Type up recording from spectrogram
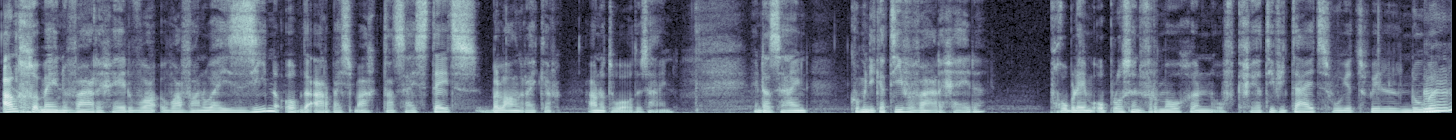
algemene vaardigheden waarvan wij zien op de arbeidsmarkt dat zij steeds belangrijker aan het worden zijn. En dat zijn communicatieve vaardigheden, probleemoplossend vermogen of creativiteit, hoe je het wil noemen. Mhm.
